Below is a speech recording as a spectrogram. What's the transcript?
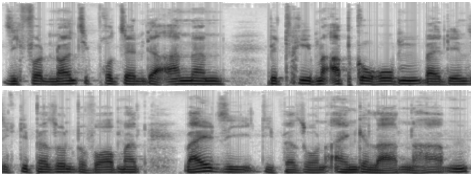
sich von 90 Prozent der anderen Betrieben abgehoben, bei denen sich die Person beworben hat, weil sie die Person eingeladen haben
